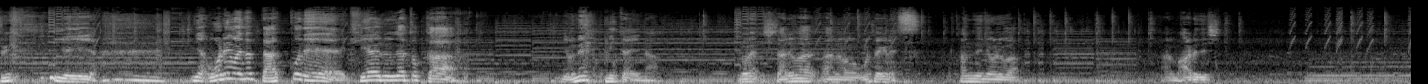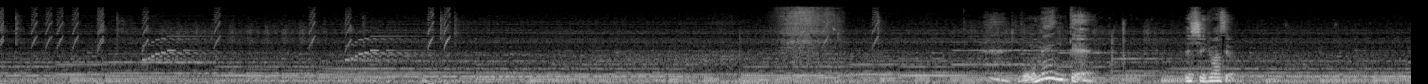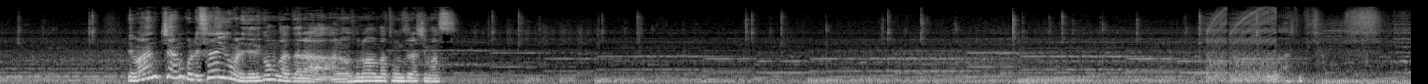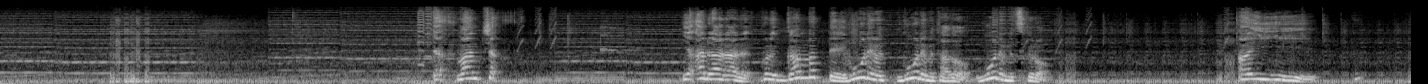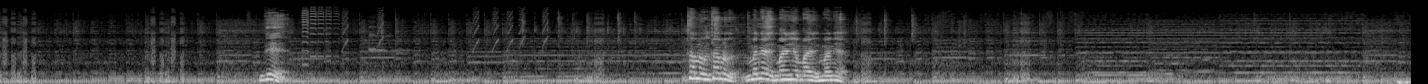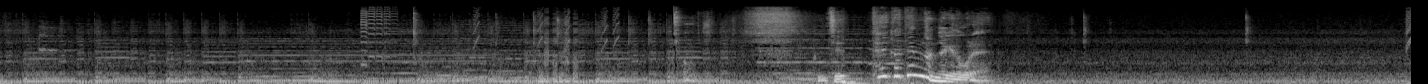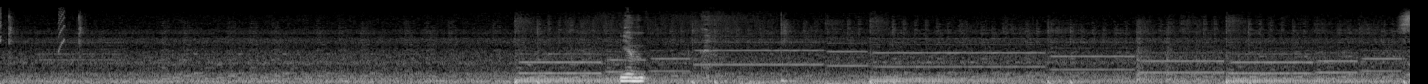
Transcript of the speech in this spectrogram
いやいやいや。いや、俺はだってあっこで、キアルガとか、よね、みたいな。ごめん、ちょっとあれは、あの、申し訳ないです。完全に俺は、あの、あれでした。ごめんって。よし、行きますよ。で、ワンチャンこれ最後まで出てこんかったら、あの、そのままトンズラします。いや、ワンチャン。いや、あるあるある。これ頑張って、ゴーレム、ゴーレムたどう。ゴーレム作ろう。あ、いい、いい、で、頼む、頼む。間に合い、間に合い、間に合い、絶対勝てんのんじゃけど、これ。いや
